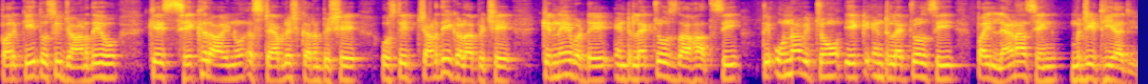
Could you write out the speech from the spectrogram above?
ਪਰ ਕੀ ਤੁਸੀਂ ਜਾਣਦੇ ਹੋ ਕਿ ਸਿੱਖ ਰਾਜ ਨੂੰ ਐਸਟੈਬਲਿਸ਼ ਕਰਨ ਪਿੱਛੇ ਉਸ ਦੀ ਚੜ੍ਹਦੀ ਕਲਾ ਪਿੱਛੇ ਕਿੰਨੇ ਵੱਡੇ ਇੰਟੈਲੈਕਚੁਅਲਸ ਦਾ ਹੱਥ ਸੀ ਤੇ ਉਹਨਾਂ ਵਿੱਚੋਂ ਇੱਕ ਇੰਟੈਲੈਕਚੁਅਲ ਸੀ ਭਾਈ ਲਹਿਣਾ ਸਿੰਘ ਮਜੀਠੀਆ ਜੀ।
